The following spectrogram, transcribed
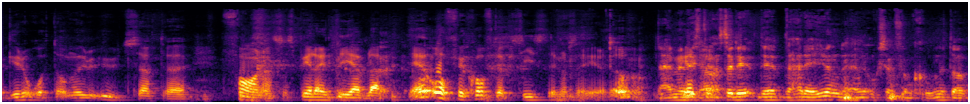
och gråta om hur utsatt du är. Fan alltså, spela inte jävla... Det är offerkofta precis det de säger. Oh, Nej men visst, alltså det, det, det här är ju en, en, också en funktion utav,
